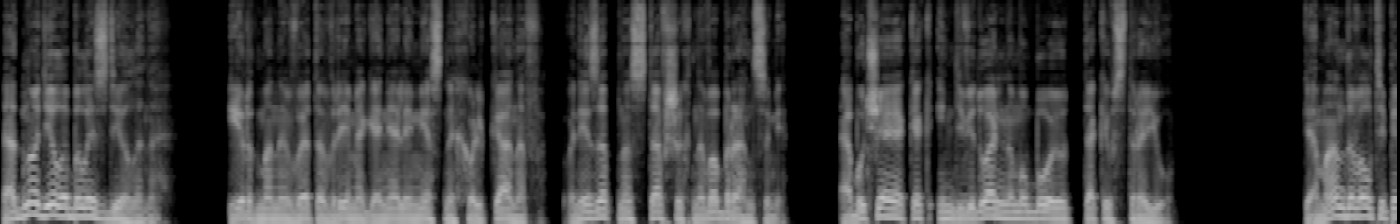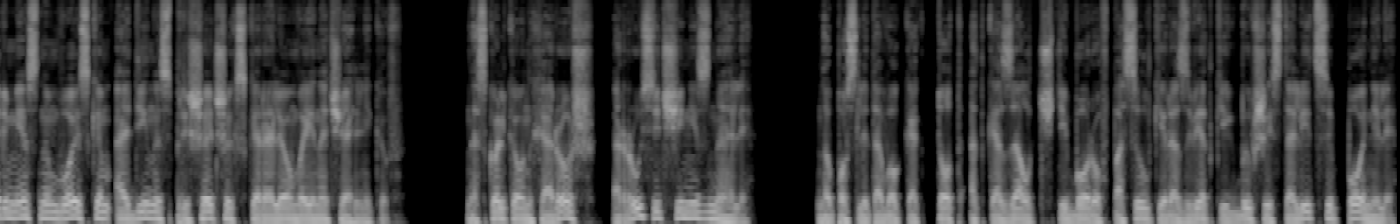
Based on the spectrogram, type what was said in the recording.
Одно дело было сделано. Ирдманы в это время гоняли местных хольканов, внезапно ставших новобранцами, обучая как индивидуальному бою, так и в строю. Командовал теперь местным войском один из пришедших с королем военачальников. Насколько он хорош, русичи не знали. Но после того, как тот отказал Чтибору в посылке разведки к бывшей столице, поняли,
